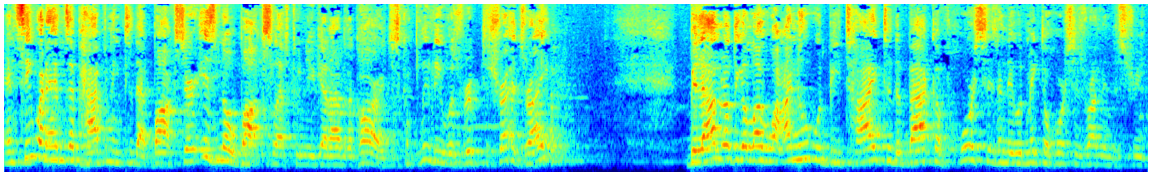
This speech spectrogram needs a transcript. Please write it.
And see what ends up happening to that box. There is no box left when you get out of the car. It just completely was ripped to shreds, right? Bilal radiallahu anhu would be tied to the back of horses and they would make the horses run in the street.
